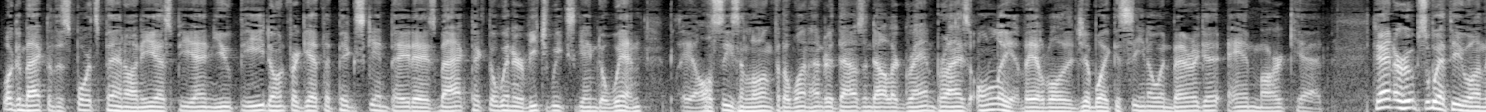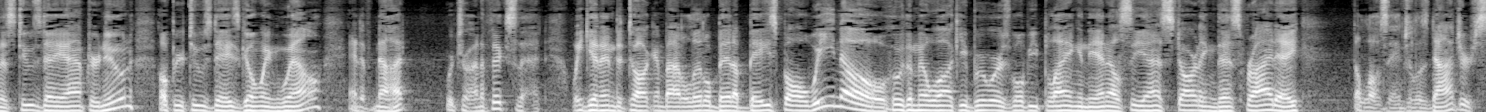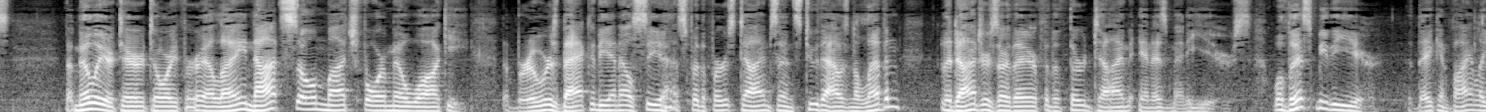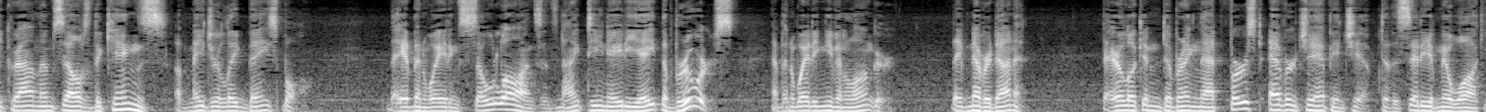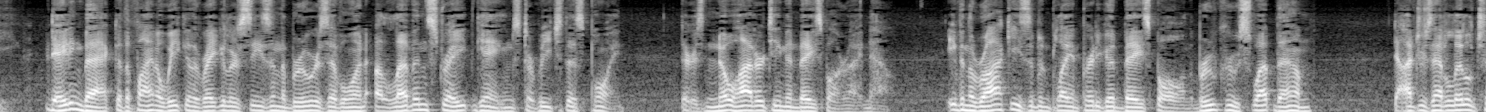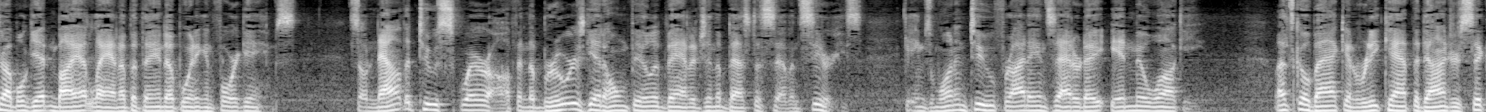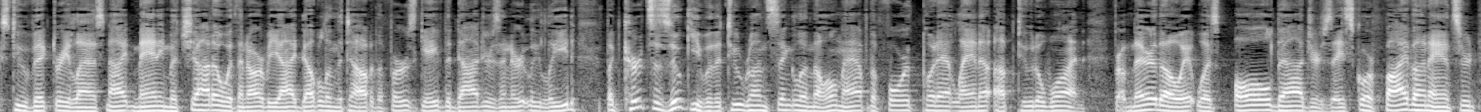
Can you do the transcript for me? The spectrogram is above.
Welcome back to the Sports Pen on ESPN UP. Don't forget the Pigskin Payday is back. Pick the winner of each week's game to win. Play all season long for the $100,000 grand prize only available at the Ojibway Casino in Baraga and Marquette. Tanner Hoops with you on this Tuesday afternoon. Hope your Tuesday's going well, and if not, we're trying to fix that. We get into talking about a little bit of baseball. We know who the Milwaukee Brewers will be playing in the NLCS starting this Friday the Los Angeles Dodgers. Familiar territory for LA, not so much for Milwaukee. The Brewers back to the NLCS for the first time since 2011. The Dodgers are there for the third time in as many years. Will this be the year that they can finally crown themselves the kings of Major League Baseball? They have been waiting so long since 1988. The Brewers have been waiting even longer. They've never done it. They're looking to bring that first ever championship to the city of Milwaukee. Dating back to the final week of the regular season, the Brewers have won 11 straight games to reach this point. There is no hotter team in baseball right now. Even the Rockies have been playing pretty good baseball, and the Brew Crew swept them. Dodgers had a little trouble getting by Atlanta, but they end up winning in four games. So now the two square off, and the Brewers get home field advantage in the best of seven series. Games one and two Friday and Saturday in Milwaukee. Let's go back and recap the Dodgers 6 2 victory last night. Manny Machado with an RBI double in the top of the first gave the Dodgers an early lead, but Kurt Suzuki with a two run single in the home half of the fourth put Atlanta up 2 to 1. From there, though, it was all Dodgers. They score five unanswered.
